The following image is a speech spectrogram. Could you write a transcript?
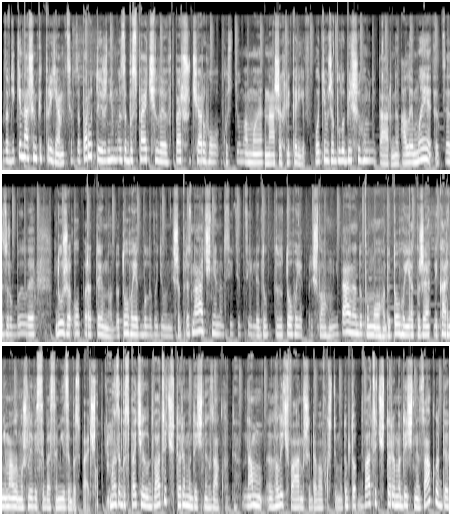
завдяки нашим підприємцям за пару тижнів ми забезпечили в першу чергу костюмами наших лікарів. Потім вже було більше гуманітарних, але ми це зробили дуже оперативно до того, як були виділені ще призначення на всі ці цілі, до, до того як прийшла гуманітарна допомога, до того як вже лікарні мали можливість себе самі забезпечити. Ми забезпечили 24 медичних заклади. Нам Галич Фарм ще давав костюми. Тобто 24 медичні заклади,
